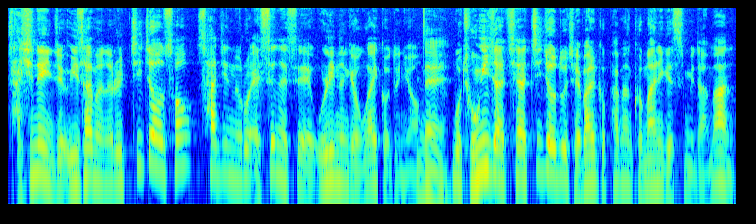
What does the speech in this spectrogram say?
자신의 이제 의사 면허를 찢어서 사진으로 SNS에 올리는 경우가 있거든요. 네. 뭐 종이 자체야 찢어도 재발급하면 그만이겠습니다만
